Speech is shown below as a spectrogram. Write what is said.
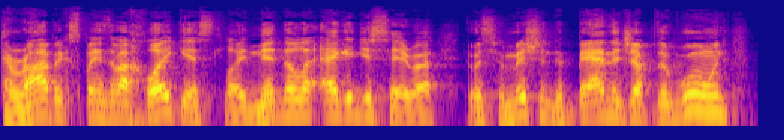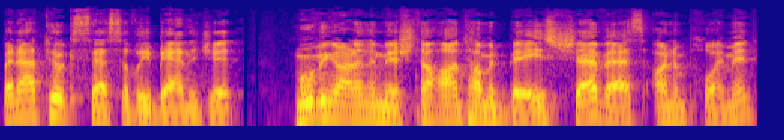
And Rab explains the machlokes like nidna le'eged yisera. There was permission to bandage up the wound, but not to excessively bandage it. Moving on in the Mishnah, on Talmud base, sheves, unemployment,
